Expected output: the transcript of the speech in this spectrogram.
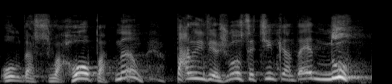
ou da sua roupa. Não, para o invejoso você tinha que andar é nu.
